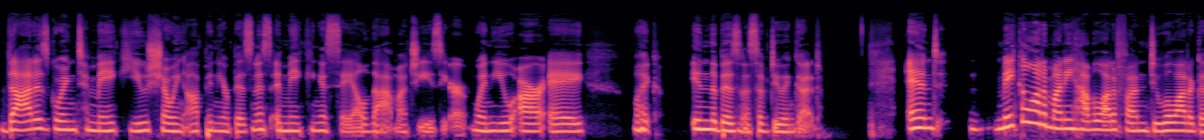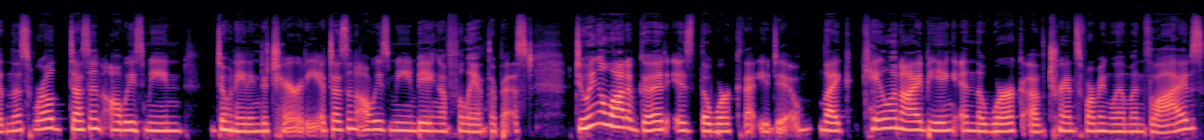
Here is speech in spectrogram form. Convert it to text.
that is going to make you showing up in your business and making a sale that much easier when you are a like in the business of doing good and make a lot of money have a lot of fun do a lot of good in this world doesn't always mean donating to charity. It doesn't always mean being a philanthropist. Doing a lot of good is the work that you do. Like Kayla and I being in the work of transforming women's lives,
